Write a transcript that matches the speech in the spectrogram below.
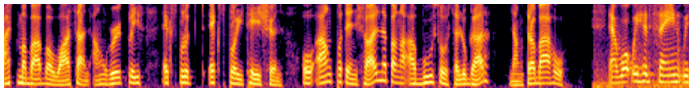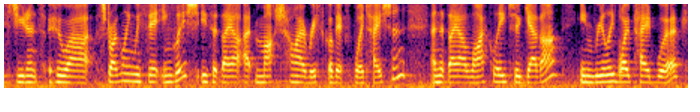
at mababawasan ang workplace explo- exploitation o ang potensyal na pang-aabuso sa lugar ng trabaho. Now, what we have seen with students who are struggling with their English is that they are at much higher risk of exploitation and that they are likely to gather in really low paid work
